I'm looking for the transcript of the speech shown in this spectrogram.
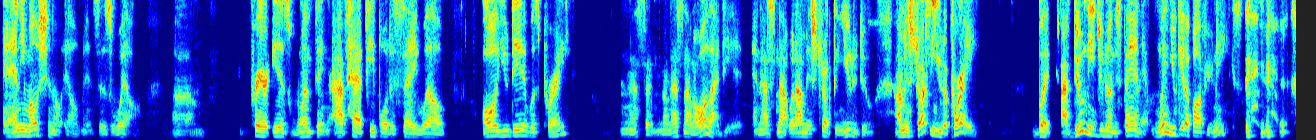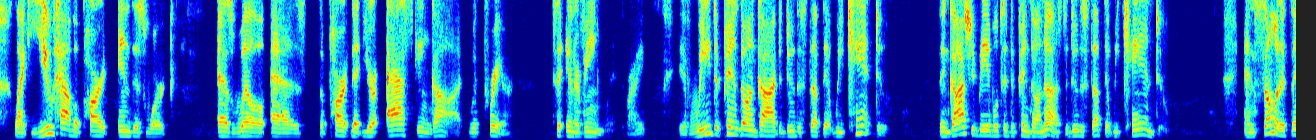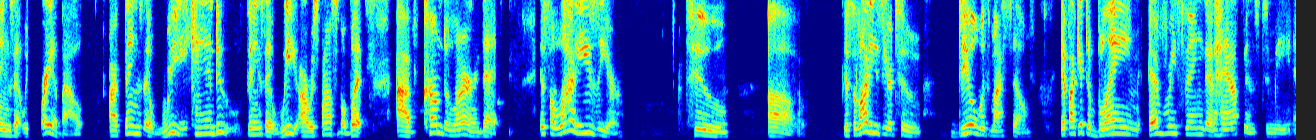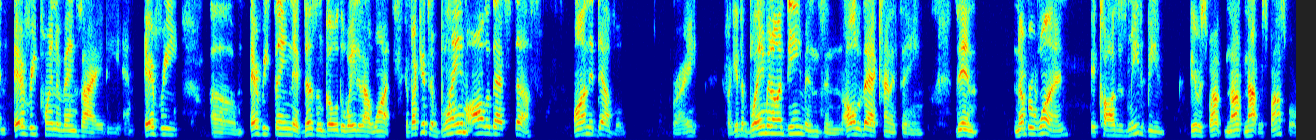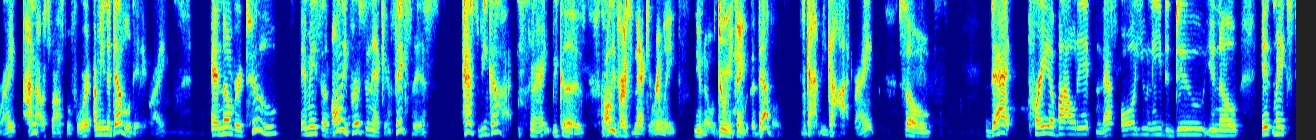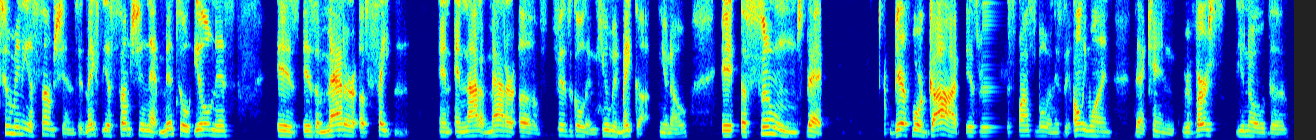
and emotional ailments as well. Um, prayer is one thing. I've had people to say, well, all you did was pray. And I said, no, that's not all I did. And that's not what I'm instructing you to do. I'm instructing you to pray. But I do need you to understand that when you get up off your knees, like you have a part in this work as well as the part that you're asking God with prayer to intervene with, right? If we depend on God to do the stuff that we can't do, then God should be able to depend on us to do the stuff that we can do. And some of the things that we pray about are things that we can do, things that we are responsible. But I've come to learn that it's a lot easier to uh, it's a lot easier to deal with myself if I get to blame everything that happens to me and every point of anxiety and every um, everything that doesn't go the way that I want, if I get to blame all of that stuff on the devil, right? If I get to blame it on demons and all of that kind of thing, then number one, it causes me to be irresponsible, not, not responsible, right? I'm not responsible for it. I mean, the devil did it, right? And number two, it means the mm-hmm. only person that can fix this has to be God, right? Because the only person that can really, you know, do anything with the devil has got to be God, right? So that pray about it and that's all you need to do, you know, it makes too many assumptions. It makes the assumption that mental illness is is a matter of Satan and and not a matter of physical and human makeup, you know. It assumes that therefore god is responsible and is the only one that can reverse you know the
